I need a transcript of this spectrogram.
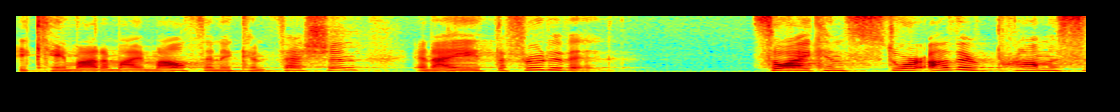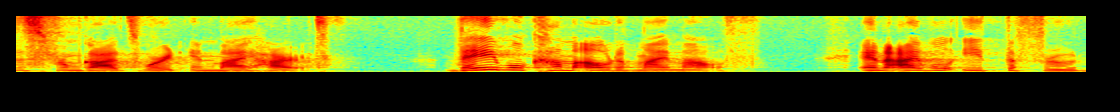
it came out of my mouth in a confession, and I ate the fruit of it. So, I can store other promises from God's word in my heart. They will come out of my mouth, and I will eat the fruit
